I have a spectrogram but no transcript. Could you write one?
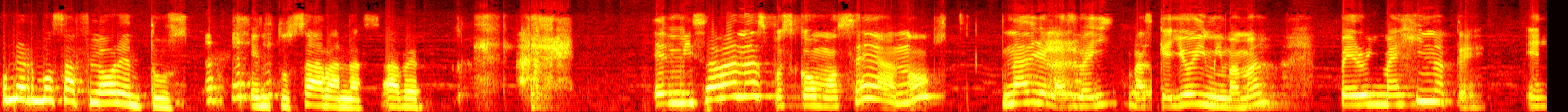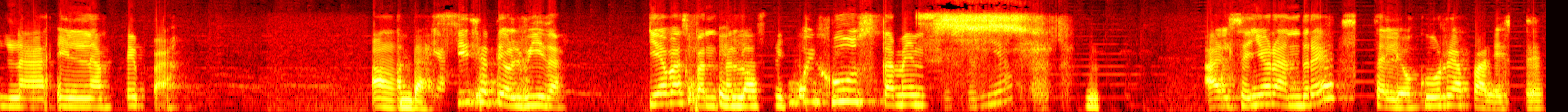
una hermosa flor en tus, en tus sábanas? A ver. En mis sábanas, pues como sea, ¿no? Nadie las veía más que yo y mi mamá. Pero imagínate, en la, en la pepa. Andas. Y así se te olvida. Llevas pantalón muy justamente ese día al señor Andrés se le ocurre aparecer.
